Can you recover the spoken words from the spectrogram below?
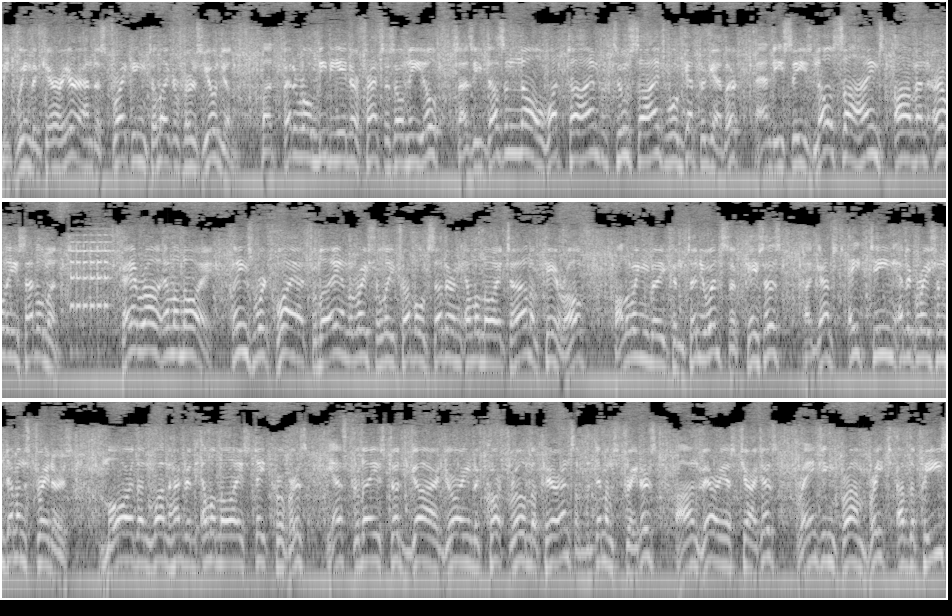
between the carrier and the striking telegraphers union. But federal mediator Francis O'Neill says he doesn't know what time the two sides will get together, and he sees no signs of an early settlement. Cairo, Illinois. Things were quiet today in the racially troubled southern Illinois town of Cairo following the continuance of cases against 18 integration demonstrators. More than 100 Illinois state troopers yesterday stood guard during the courtroom appearance of the demonstrators on various charges ranging from breach of the peace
